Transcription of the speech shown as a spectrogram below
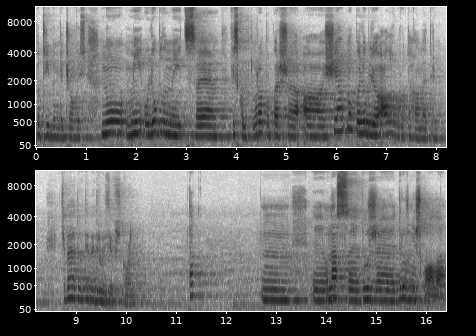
потрібен для чогось. Ну, мій улюблений це фізкультура, по-перше, а ще ну, полюблюю алгебру та геометрію. Чи багато у тебе друзів в школі? Так? Е, У нас е, дуже дружня школа,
